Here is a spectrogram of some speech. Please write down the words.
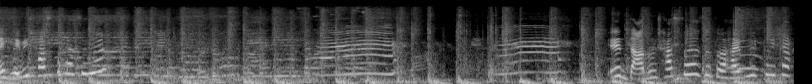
তাই হেভি স্বাস্থ্য আছে না এ দারুণ স্বাস্থ্য হয়েছে তো হাইব্রিড তুই শাক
